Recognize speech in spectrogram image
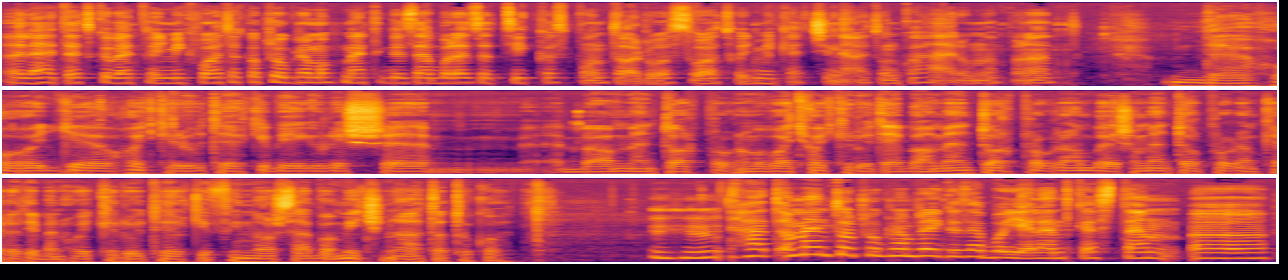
lehetett követni, hogy mik voltak a programok, mert igazából az a cikk az pont arról szólt, hogy miket csináltunk a három nap alatt. De hogy hogy kerültél ki végül is eh, ebbe a mentorprogramba, vagy hogy kerültél ebbe a mentorprogramba, és a mentorprogram keretében hogy kerültél ki Finnországba, mit csináltatok ott? Uh-huh. Hát a mentorprogramra igazából jelentkeztem. Uh,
